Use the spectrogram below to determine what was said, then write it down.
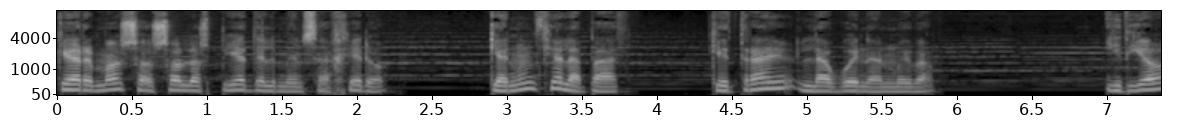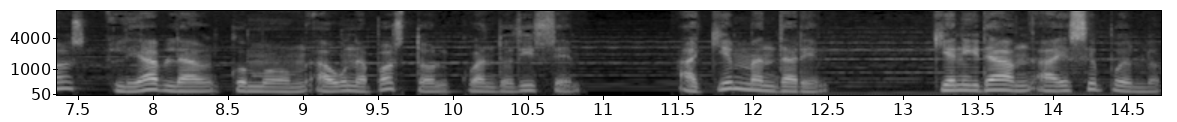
Qué hermosos son los pies del mensajero, que anuncia la paz, que trae la buena nueva. Y Dios le habla como a un apóstol cuando dice, ¿A quién mandaré? ¿Quién irá a ese pueblo?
